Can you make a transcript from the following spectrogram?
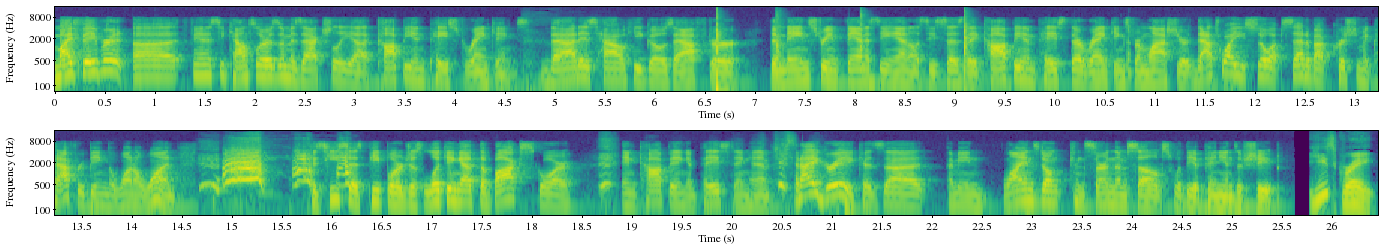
My favorite uh, fantasy counselorism is actually uh, copy and paste rankings. That is how he goes after the mainstream fantasy analysts. He says they copy and paste their rankings from last year. That's why he's so upset about Christian McCaffrey being the 101. Because he says people are just looking at the box score and copying and pasting him. And I agree, because, uh, I mean, lions don't concern themselves with the opinions of sheep. He's great.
